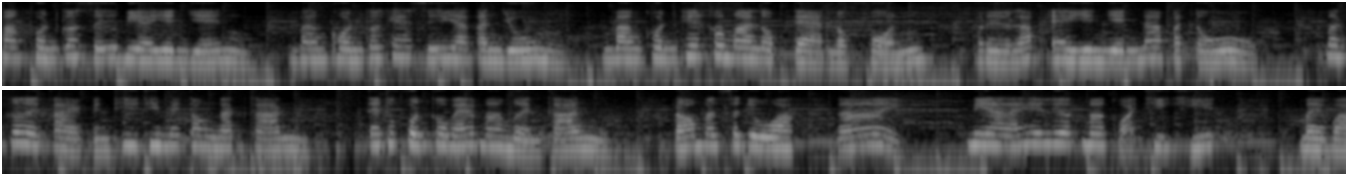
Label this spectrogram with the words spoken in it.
บางคนก็ซื้อเบียร์เย็นๆ บางคนก็แค่ซื้อยากันยุง บางคนแค่เข้ามาหลบแดดหลบฝน หรือรับแอร์เย็นๆหน้าประตู มันก็เลยกลายเป็นที่ที่ไม่ต้องนัดกัน แต่ทุกคนก็แวะมาเหมือนกัน เพราะมันสะดวกง่าย มีอะไรให้เลือกมากกว่าที่คิด ไม่ว่า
